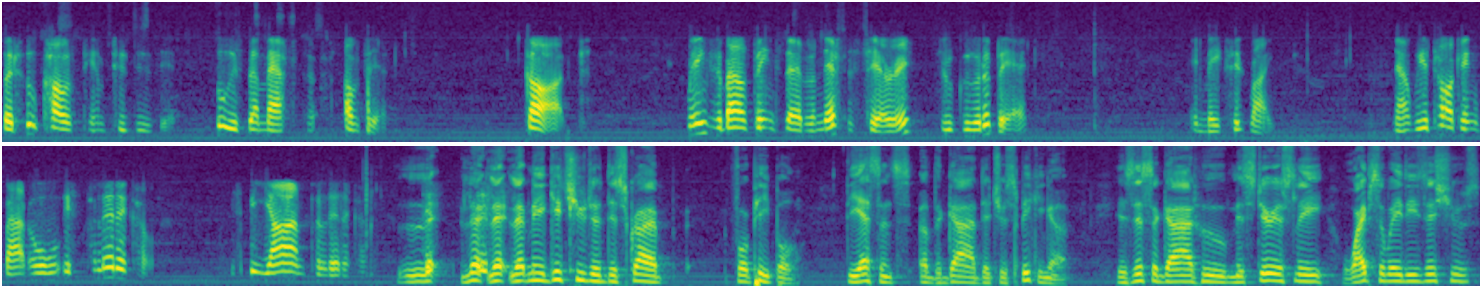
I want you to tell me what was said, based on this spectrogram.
but who caused him to do this? Who is the master of this? God brings about things that are necessary through good or bad and makes it right. Now we're talking about, oh, it's political. It's beyond political. Let, let, let, let me get you to describe for people the essence of the God that you're speaking of. Is this a God who mysteriously wipes away these issues,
